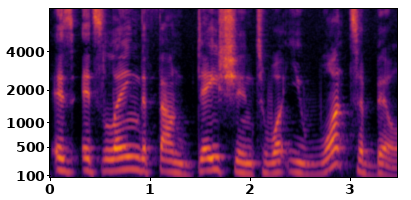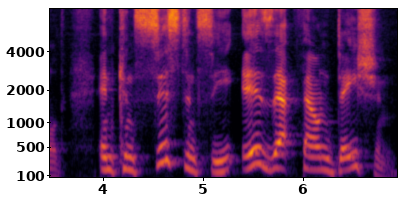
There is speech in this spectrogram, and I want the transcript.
Is it's laying the foundation to what you want to build. And consistency is that foundation.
